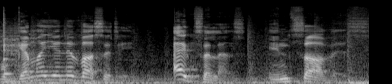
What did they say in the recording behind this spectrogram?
Bugema University, excellence in service.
